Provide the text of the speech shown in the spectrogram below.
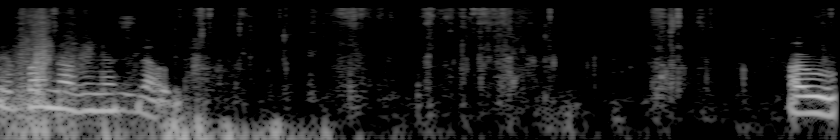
हे पण नवीनच लावलं हळू.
